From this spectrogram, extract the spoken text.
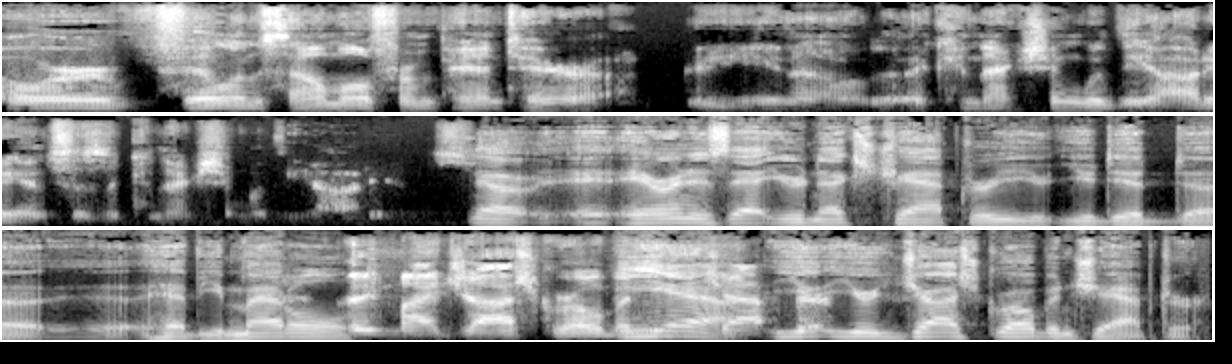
or Phil Anselmo from Pantera. You know, the connection with the audience is a connection with the audience. Now, Aaron, is that your next chapter? You, you did uh, heavy metal. My Josh Groban yeah, chapter? your, your Josh Groban chapter.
